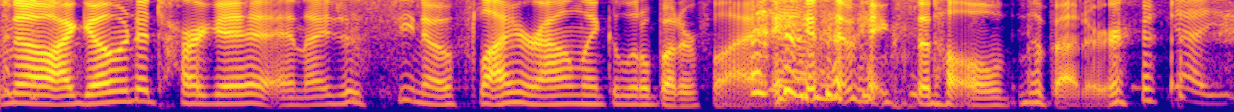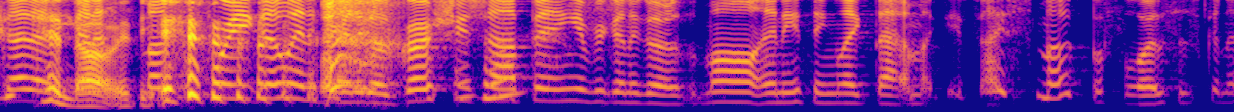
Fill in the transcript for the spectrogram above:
no, I go into Target and I just, you know, fly around like a little butterfly, and it makes it all the better. Yeah, you gotta, you gotta smoke you. before you go in. If you're gonna go grocery mm-hmm. shopping, if you're gonna go to the mall, anything like that. I'm like, if I smoke before, this is gonna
